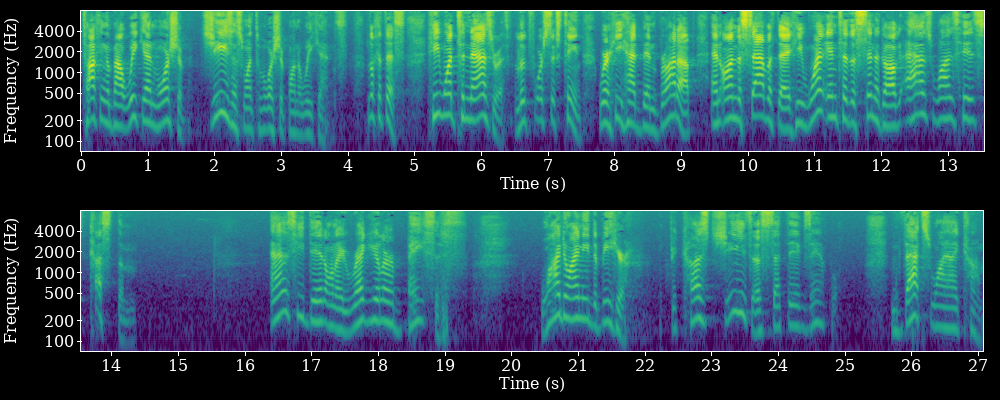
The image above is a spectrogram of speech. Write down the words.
talking about weekend worship. Jesus went to worship on the weekends. Look at this. He went to Nazareth, Luke 4:16, where he had been brought up, and on the Sabbath day he went into the synagogue as was his custom. As he did on a regular basis. Why do I need to be here? Because Jesus set the example. That's why I come.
